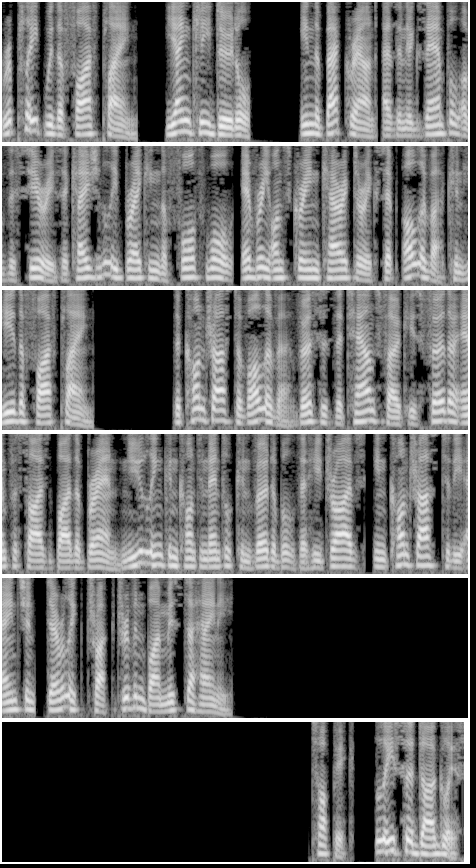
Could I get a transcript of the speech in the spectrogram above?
replete with a fife playing Yankee Doodle in the background as an example of the series occasionally breaking the fourth wall, every on-screen character except Oliver can hear the fife playing. The contrast of Oliver versus the townsfolk is further emphasized by the brand new Lincoln Continental convertible that he drives, in contrast to the ancient, derelict truck driven by Mr. Haney. Lisa Douglas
